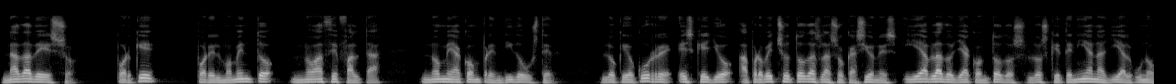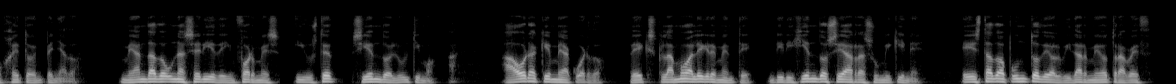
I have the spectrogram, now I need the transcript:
Nada de eso. ¿Por qué? Por el momento, no hace falta. No me ha comprendido usted. Lo que ocurre es que yo aprovecho todas las ocasiones y he hablado ya con todos los que tenían allí algún objeto empeñado. Me han dado una serie de informes y usted, siendo el último. Ahora que me acuerdo, exclamó alegremente, dirigiéndose a Rasumikine. He estado a punto de olvidarme otra vez,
